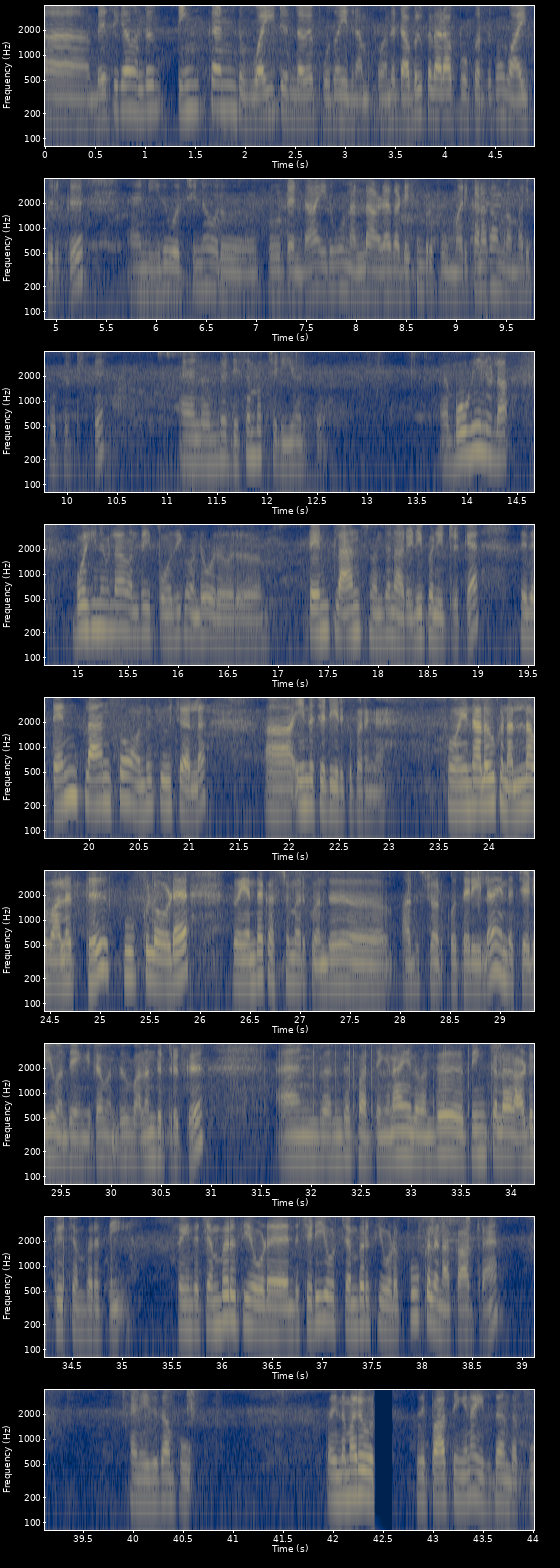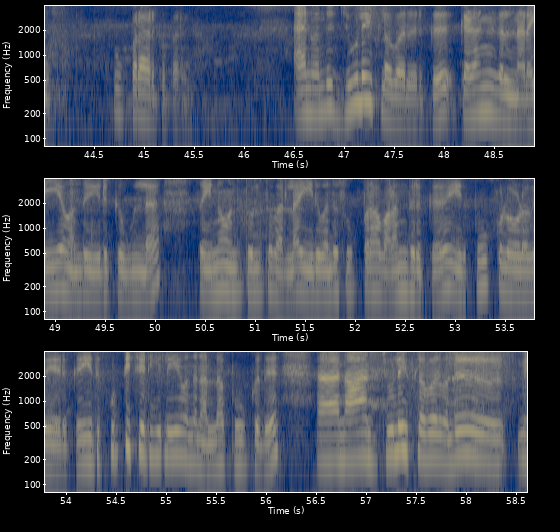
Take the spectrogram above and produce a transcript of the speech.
uh, பேசிக்காக வந்து பிங்க் அண்ட் ஒயிட் இருந்தாவே போதும். இது நமக்கு வந்து டபுள் கலராக பூக்கிறதுக்கும் வாய்ப்பு இருக்குது அண்ட் இது ஒரு சின்ன ஒரு ப்ரோட்டன் தான். இதுவும் நல்ல அழகாக டிசம்பர் பூ மாதிரி கனகாம்பரம் மாதிரி பூத்துட்ருக்கு அண்ட் வந்து டிசம்பர் செடியும் இருக்குது போகினுலா போகினுலா வந்து இப்போதைக்கு வந்து ஒரு ஒரு டென் பிளான்ஸ் வந்து நான் ரெடி பண்ணிகிட்ருக்கேன் ஸோ இந்த டென் பிளான்ஸும் வந்து ஃப்யூச்சரில் இந்த செடி இருக்குது பாருங்கள் ஸோ இந்த அளவுக்கு நல்லா வளர்த்து பூக்களோட ஸோ எந்த கஸ்டமருக்கு வந்து அதிர்ஷ்டம் இருக்கோ தெரியல இந்த செடி வந்து எங்கிட்ட வந்து வளர்ந்துட்டுருக்கு. அண்ட் வந்து பார்த்திங்கன்னா இது வந்து பிங்க் கலர் அடுக்கு செம்பருத்தி. ஸோ இந்த செம்பருத்தியோட இந்த செடியோட செம்பருத்தியோட பூக்களை நான் காட்டுறேன். அண்ட் இதுதான் பூ. ஸோ இந்த மாதிரி ஒரு ஸோ இது பார்த்தீங்கன்னா இதுதான் அந்த பூ. சூப்பராக இருக்குது பாருங்கள் அண்ட் வந்து ஜூலை ஃப்ளவர் இருக்குது கிழங்குகள் நிறைய வந்து இருக்குது உள்ளே. ஸோ இன்னும் வந்து தொழுத்து வரல. இது வந்து சூப்பராக வளர்ந்துருக்கு. இது பூக்களோடவே இருக்குது இது குட்டி செடியிலேயே வந்து நல்லா பூக்குது. நான் ஜூலை ஃப்ளவர் வந்து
